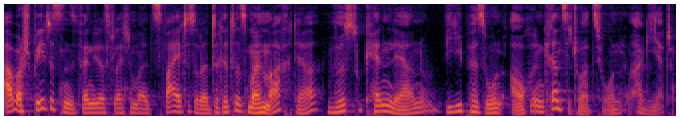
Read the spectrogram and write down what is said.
Aber spätestens, wenn ihr das vielleicht nochmal ein zweites oder drittes Mal macht, ja, wirst du kennenlernen, wie die Person auch in Grenzsituationen agiert.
